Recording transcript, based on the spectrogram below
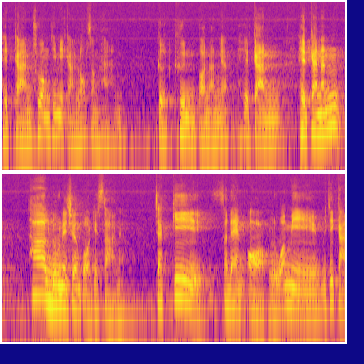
เหตุการณ์ช่วงที่มีการลอบสังหารเกิดขึ้นตอนนั้นเนี่ยเหตุการณ์เหตุการณ์นั้นถ้าดูในเชิงประวัติศาสตร์เนี่ยแจ็คกี้ แสดงออกหรือว่ามีวิธีการ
